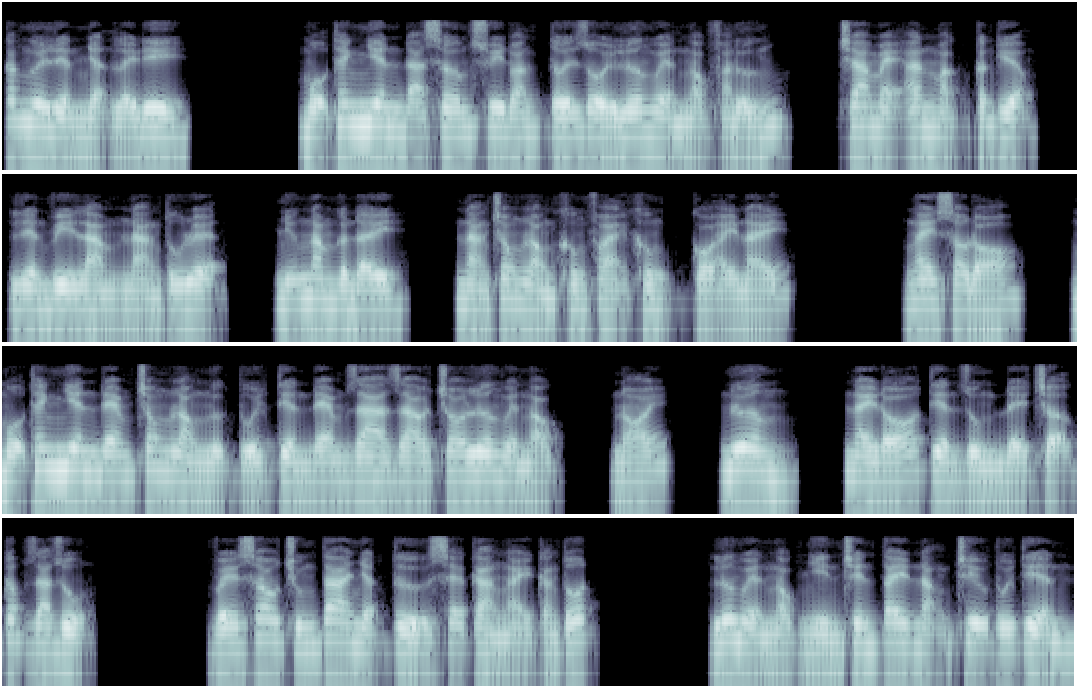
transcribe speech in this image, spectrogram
các ngươi liền nhận lấy đi. Mộ thanh niên đã sớm suy đoán tới rồi Lương Nguyễn Ngọc phản ứng, cha mẹ ăn mặc cẩn kiệm, liền vì làm nàng tu luyện, những năm gần đây, nàng trong lòng không phải không có ấy nấy. Ngay sau đó, mộ thanh niên đem trong lòng ngực túi tiền đem ra giao cho Lương Nguyễn Ngọc, nói, Nương, này đó tiền dùng để trợ cấp gia dụng. Về sau chúng ta nhật tử sẽ càng ngày càng tốt. Lương Nguyễn Ngọc nhìn trên tay nặng chịu túi tiền,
